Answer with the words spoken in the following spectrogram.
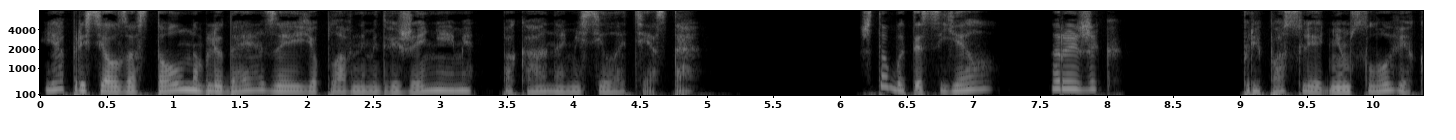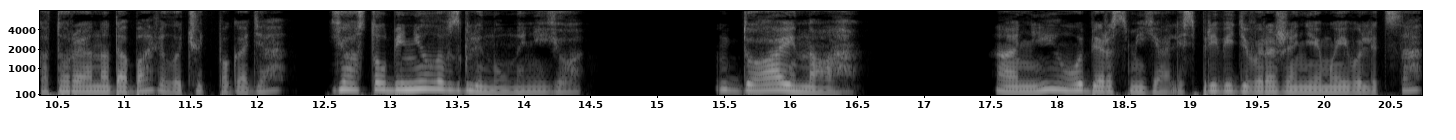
я присел за стол, наблюдая за ее плавными движениями, пока она месила тесто. «Что бы ты съел, рыжик?» При последнем слове, которое она добавила чуть погодя, я остолбенело взглянул на нее. «Дайна!» Они обе рассмеялись при виде выражения моего лица,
